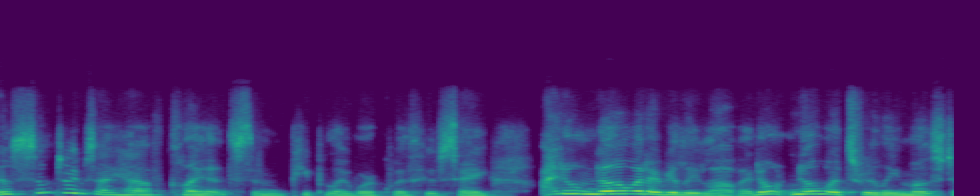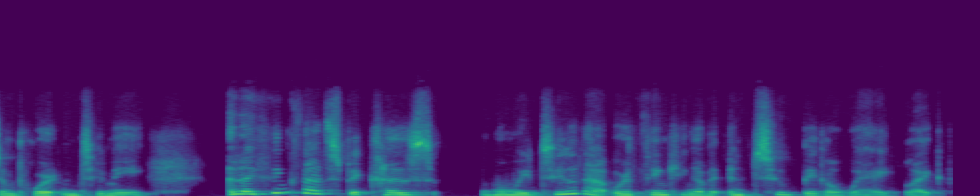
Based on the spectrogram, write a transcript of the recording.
Now, sometimes I have clients and people I work with who say, I don't know what I really love. I don't know what's really most important to me. And I think that's because when we do that, we're thinking of it in too big a way. Like,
